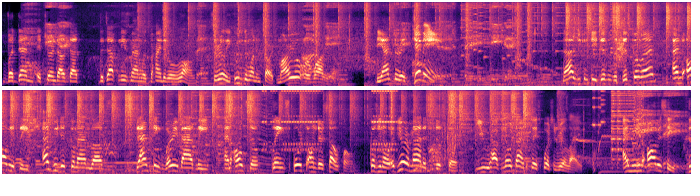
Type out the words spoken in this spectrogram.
But then it turned out that the Japanese man was behind it all along. So really, who's the one in charge, Mario or Wario? The answer is Jimmy! Now as you can see, this is a Disco Man, and obviously, every Disco Man loves dancing very badly and also playing sports on their cell phone. Because you know, if you're a man at the disco, you have no time to play sports in real life. I mean, obviously, the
